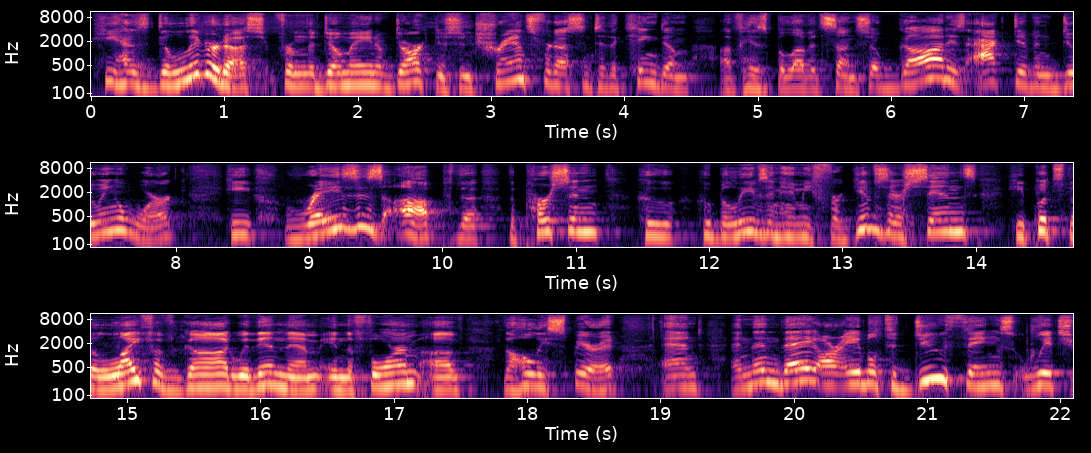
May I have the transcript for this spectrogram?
he has delivered us from the domain of darkness and transferred us into the kingdom of his beloved Son. So God is active in doing a work. He raises up the, the person who, who believes in him. He forgives their sins. He puts the life of God within them in the form of the Holy Spirit. And, and then they are able to do things which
